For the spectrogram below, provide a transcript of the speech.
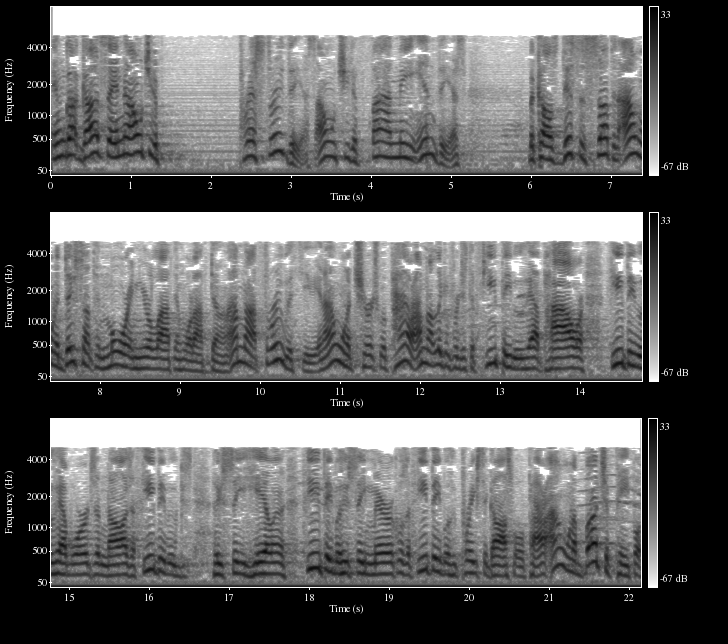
And God, God's saying, No, I want you to press through this. I want you to find me in this because this is something I want to do something more in your life than what I've done. I'm not through with you, and I want a church with power. I'm not looking for just a few people who have power, a few people who have words of knowledge, a few people who, see healing, a few people who see miracles, a few people who preach the gospel of power. I want a bunch of people.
